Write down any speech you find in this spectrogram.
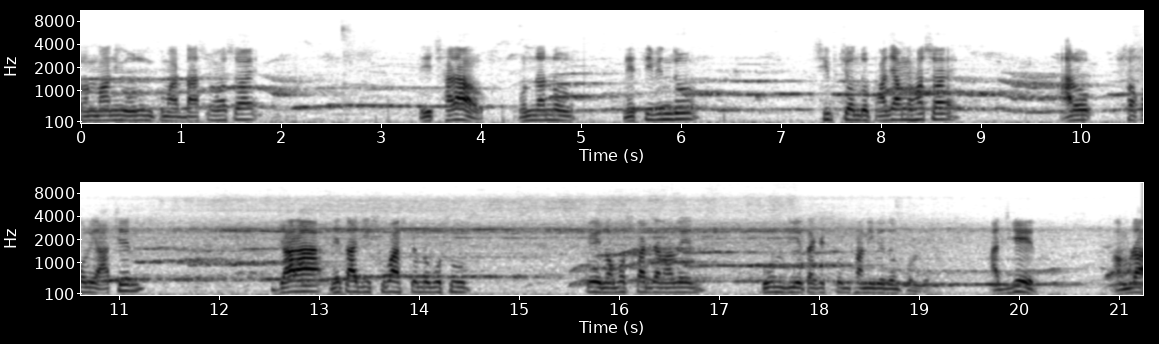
সম্মানীয় অরুণ কুমার দাস মহাশয়। এছাড়াও অন্যান্য নেতৃবৃন্দ, শিবচন্দ্র পাঁজা মহাশয়, আরও সকলে আছেন। যারা নেতাজি সুভাষচন্দ্র বসুকে নমস্কার জানালেন, ফুল দিয়ে তাকে শ্রদ্ধা নিবেদন করলেন। আজকের আমরা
